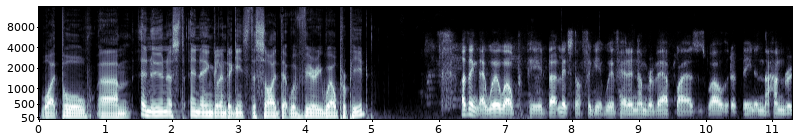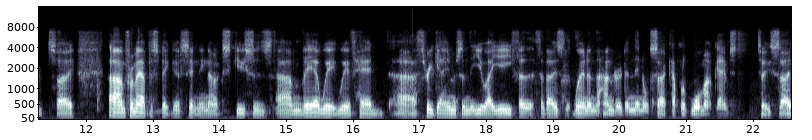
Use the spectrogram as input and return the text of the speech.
white ball um, in earnest in England against the side that were very well prepared? I think they were well prepared, but let's not forget we've had a number of our players as well that have been in the hundred. So, um, from our perspective, certainly no excuses um, there. We, we've had uh, three games in the UAE for for those that weren't in the hundred, and then also a couple of warm up games too. So,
